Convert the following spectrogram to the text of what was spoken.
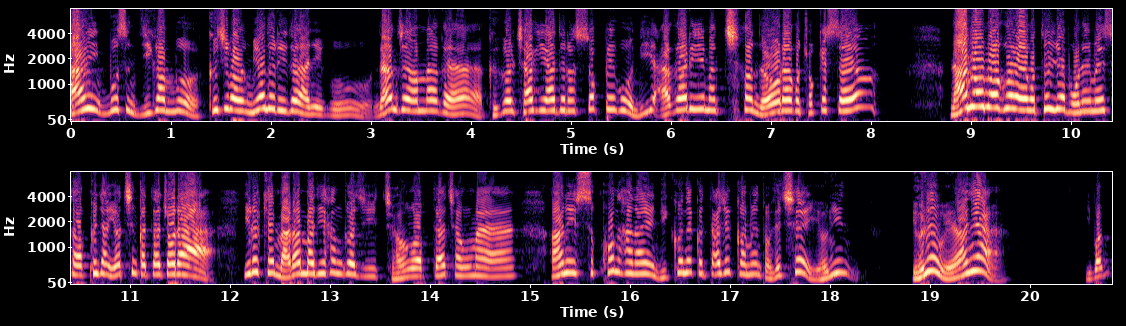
아니 무슨 네가 뭐 그 집안 며느리도 아니고 남자 엄마가 그걸 자기 아들은 쏙 빼고 네 아가리에만 쳐 넣으라고 줬겠어요? 나눠 먹으라고 들려보내면서 그냥 여친 갖다 줘라. 이렇게 말 한마디 한 거지. 정없다 정말. 아니 스콘 하나에 네 내꺼 따질 거면 도대체 연인 연애 왜 하냐? 2번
